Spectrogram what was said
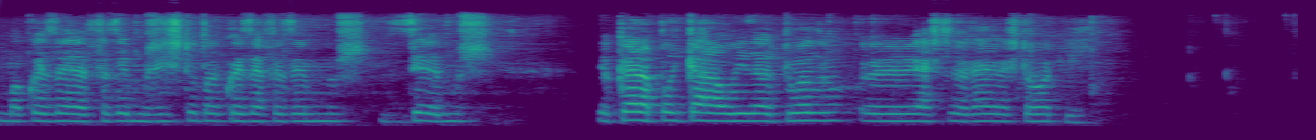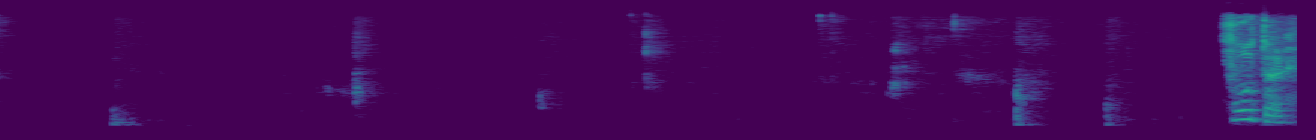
uma coisa é fazermos isto, outra coisa é fazermos, dizermos eu quero aplicar ao líder todo, eh, estas regras estão aqui. Footer.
